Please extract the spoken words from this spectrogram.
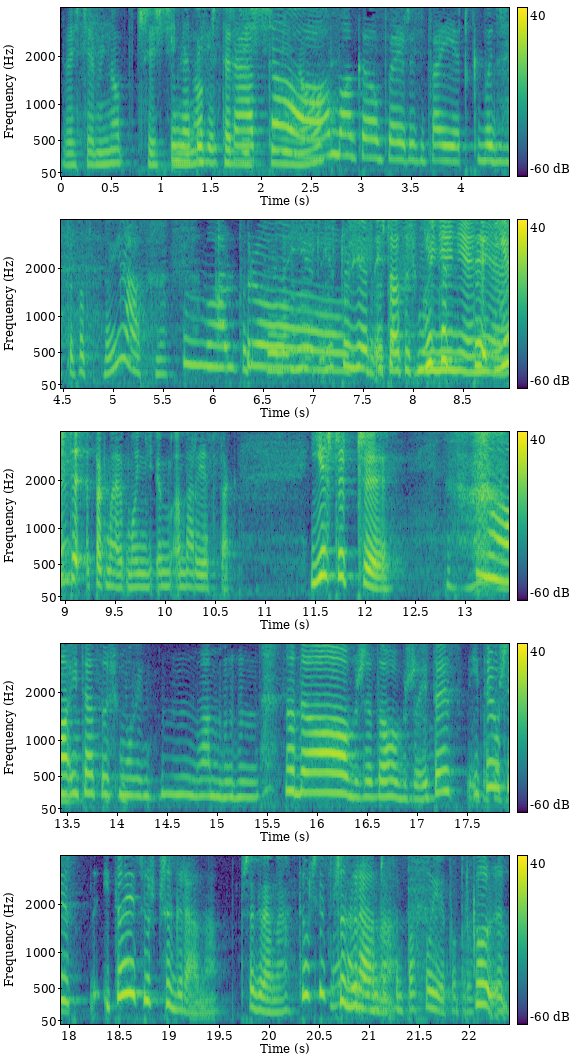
20 minut, 30 I minut, najpierw jest 40 tato, minut. mogę obejrzeć bajeczkę, będzie to pod... No jasne. No A to tyle. Je, jeszcze jedno. Jeszcze, Tatuś mówi, jeszcze nie, nie, ty, nie. Jeszcze, tak, Ma- Moni- Mariet, tak. Jeszcze czy? No i tatuś mówi, "Mm, mam, mm, no dobrze, dobrze. I to, jest, i to, już, jest, i to jest już przegrana. Przegrana. To już jest No tak, przegrana. on czasem pasuje po prostu. Tylko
